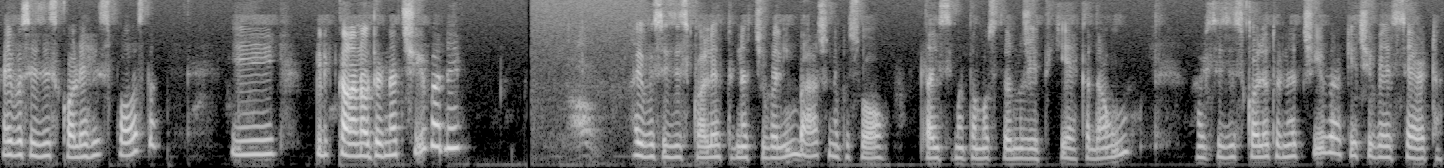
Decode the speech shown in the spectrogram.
Aí vocês escolhem a resposta e clica lá na alternativa, né? Aí vocês escolhem a alternativa ali embaixo, né, pessoal? Lá em cima tá mostrando o jeito que é cada um. Aí vocês escolhem a alternativa, a que tiver certa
